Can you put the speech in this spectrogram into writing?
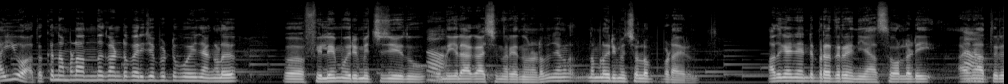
അയ്യോ അതൊക്കെ നമ്മൾ അന്ന് കണ്ട് പരിചയപ്പെട്ടു പോയി ഞങ്ങൾ. ഫിലിം ഒരുമിച്ച് ചെയ്തു നീലാകാശം എന്ന് പറയുന്ന പടം. ഞങ്ങൾ നമ്മൾ ഒരുമിച്ചുള്ള പടമായിരുന്നു. അത് കഴിഞ്ഞ് എന്റെ ബ്രദർ നിയാസ് ഓൾറെഡി അതിനകത്തൊരു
